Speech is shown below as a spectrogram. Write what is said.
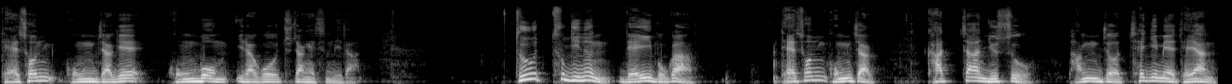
대선 공작의 공범이라고 주장했습니다. 두 특위는 네이버가 대선 공작, 가짜 뉴스 방저 책임에 대한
